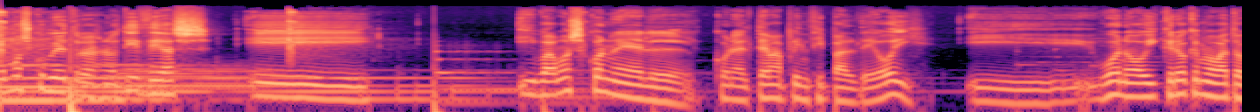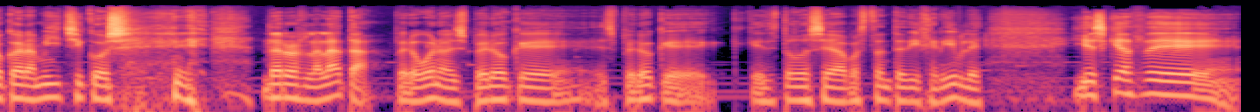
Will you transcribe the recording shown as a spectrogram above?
Hemos cubierto las noticias y, y vamos con el, con el tema principal de hoy. Y bueno, hoy creo que me va a tocar a mí, chicos, daros la lata, pero bueno, espero que espero que, que, todo sea bastante digerible. Y es que hace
